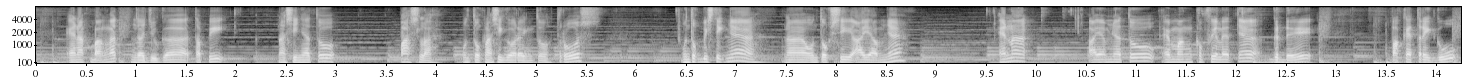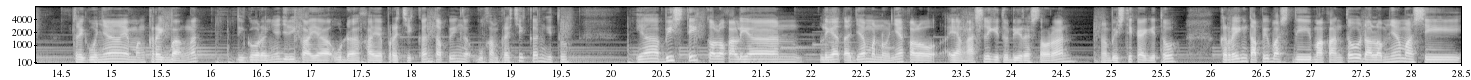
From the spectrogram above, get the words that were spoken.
enak banget enggak juga tapi nasinya tuh pas lah untuk nasi goreng tuh terus untuk bistiknya nah untuk si ayamnya enak ayamnya tuh emang ke filletnya gede pakai terigu. Terigunya emang kering banget digorengnya jadi kayak udah kayak percikan tapi nggak bukan percikan gitu. Ya bistik kalau kalian lihat aja menunya kalau yang asli gitu di restoran nah bistik kayak gitu. Kering tapi pas dimakan tuh dalamnya masih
